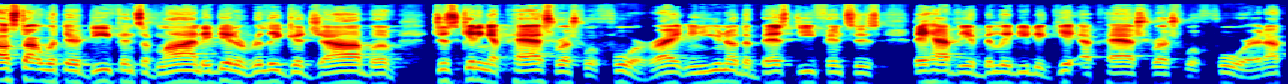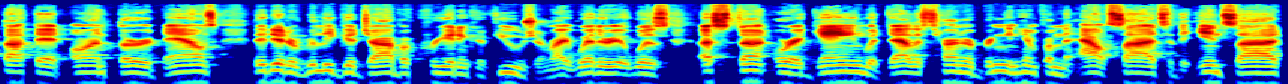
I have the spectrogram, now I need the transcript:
I'll start with their defensive line. They did a really good job of just getting a pass rush with four, right? And you know, the best defenses, they have the ability to get a pass rush with four. And I thought that on third downs, they did a really good job of creating confusion, right? Whether it was a stunt or a game with Dallas Turner bringing him from the outside to the inside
